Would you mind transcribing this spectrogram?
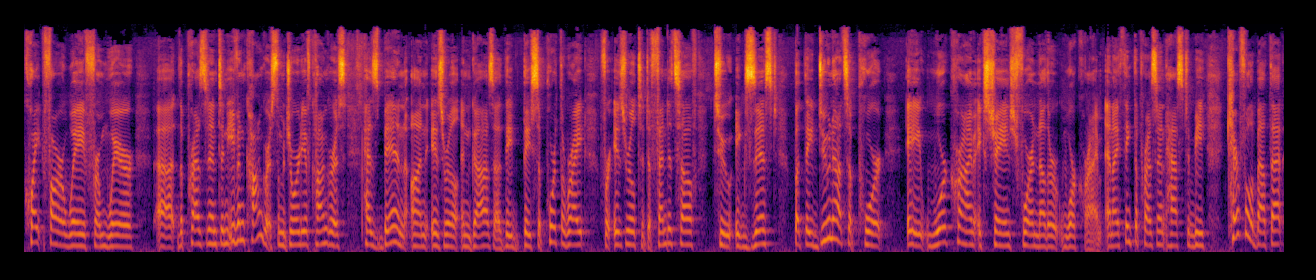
quite far away from where uh, the president and even Congress, the majority of Congress, has been on Israel and Gaza. They, they support the right for Israel to defend itself, to exist, but they do not support a war crime exchanged for another war crime. And I think the president has to be careful about that.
